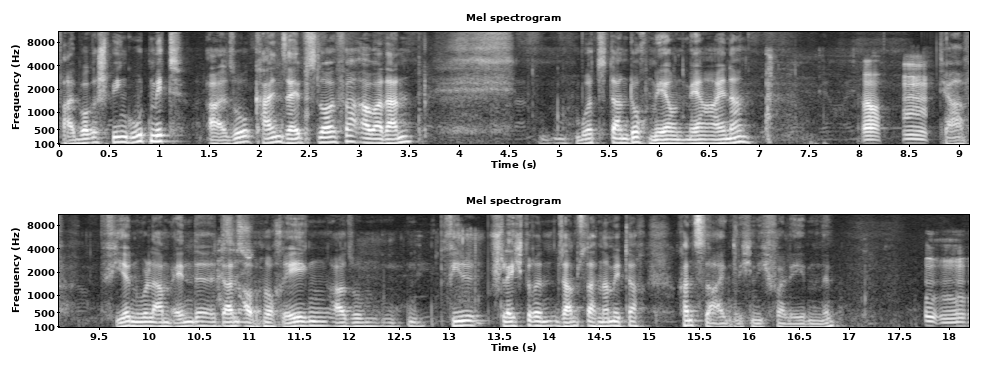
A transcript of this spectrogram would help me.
Freiburger spielen gut mit. Also kein Selbstläufer, aber dann wurde es dann doch mehr und mehr einer. Ja. Mh. Tja, 4-0 am Ende, dann auch noch Regen. Also einen viel schlechteren Samstagnachmittag kannst du eigentlich nicht verleben. Ne? Mhm.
